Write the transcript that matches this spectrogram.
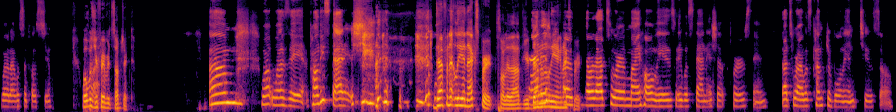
what I was supposed to. What was your favorite subject? Um, what was it? Probably Spanish. definitely an expert, Soledad. You're Spanish definitely an expert. no, that's where my home is. It was Spanish at first, and that's where I was comfortable in too. So.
